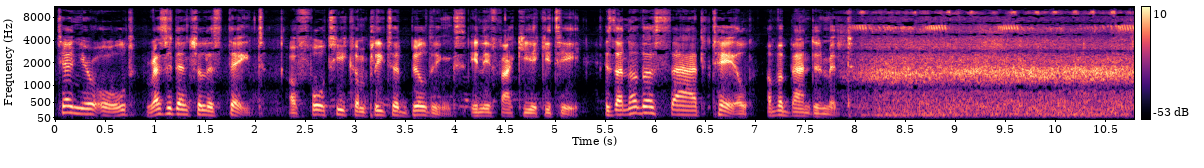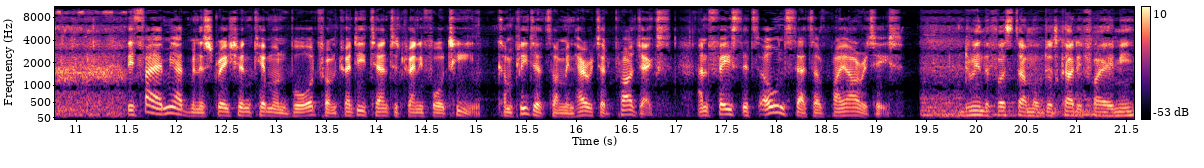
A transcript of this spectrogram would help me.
10 year old residential estate of 40 completed buildings in Ifaki Ekiti is another sad tale of abandonment. The Fayemi administration came on board from 2010 to 2014, completed some inherited projects, and faced its own set of priorities. During the first term of Dr. Kayode Fayemi,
